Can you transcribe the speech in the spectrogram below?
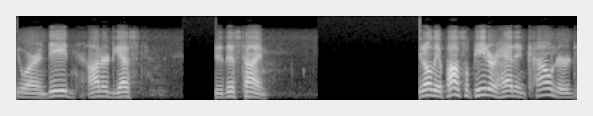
you are indeed honored guests to this time. You know, the Apostle Peter had encountered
